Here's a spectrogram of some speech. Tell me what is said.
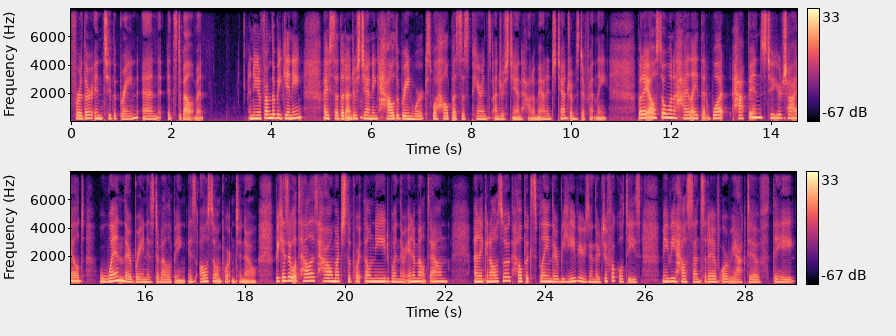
further into the brain and its development. And you know, from the beginning, I've said that understanding how the brain works will help us as parents understand how to manage tantrums differently. But I also want to highlight that what happens to your child when their brain is developing is also important to know because it will tell us how much support they'll need when they're in a meltdown. And it can also help explain their behaviors and their difficulties, maybe how sensitive or reactive they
